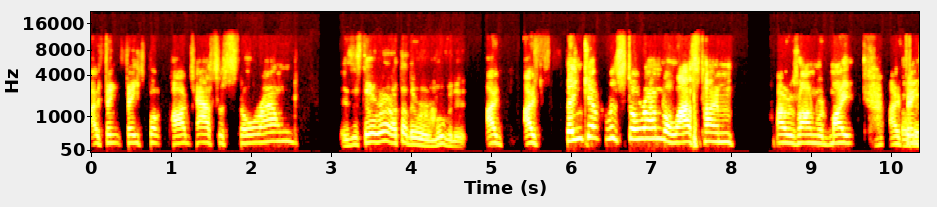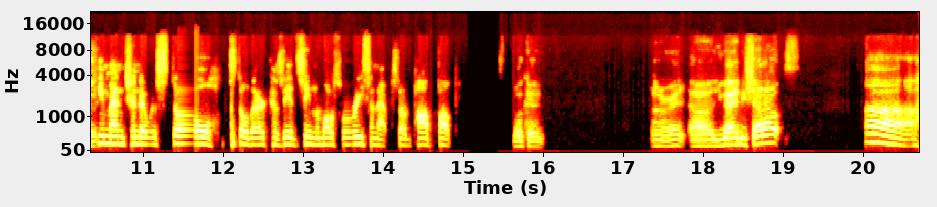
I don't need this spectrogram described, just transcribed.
I think Facebook podcast is still around. Is it still around? I thought they were removing it. I I think it was still around the last time I was on with Mike, I think okay. he mentioned it was still still there because he had seen the most recent episode pop up. Okay. All right. Uh you got any shout outs? Uh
